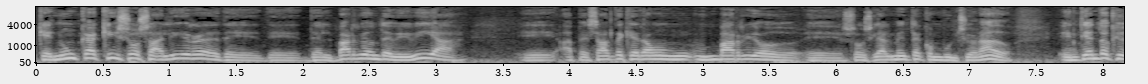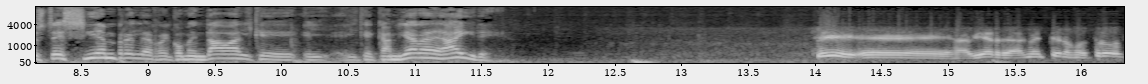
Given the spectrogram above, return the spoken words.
que nunca quiso salir de- del barrio donde vivía, eh, a pesar de que era un, un barrio eh, socialmente convulsionado. Entiendo que usted siempre le recomendaba al que, el, el que cambiara de aire. Sí, eh, Javier, realmente nosotros,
